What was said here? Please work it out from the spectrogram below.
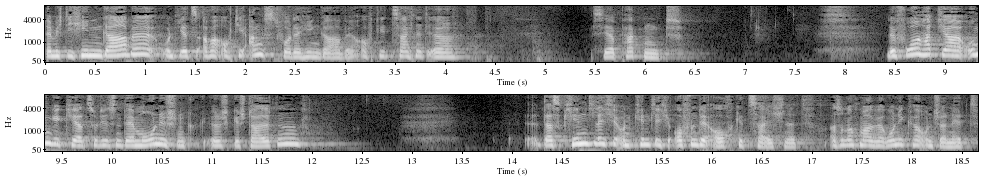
nämlich die Hingabe und jetzt aber auch die Angst vor der Hingabe. Auch die zeichnet er sehr packend. Lefort hat ja umgekehrt zu diesen dämonischen Gestalten das Kindliche und kindlich Offene auch gezeichnet. Also nochmal Veronika und Jeanette.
